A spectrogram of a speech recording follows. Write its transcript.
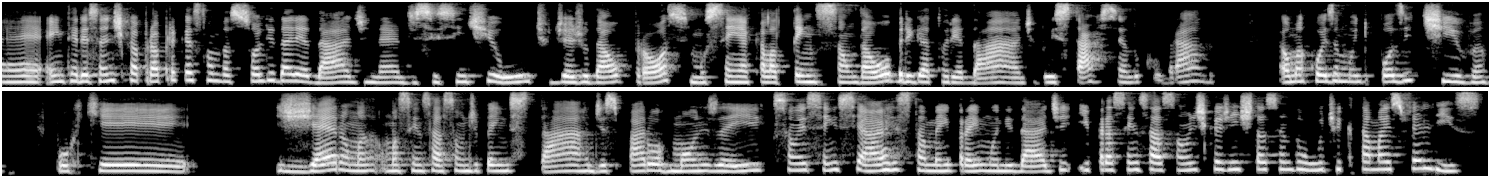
é, é interessante que a própria questão da solidariedade, né, de se sentir útil, de ajudar o próximo sem aquela tensão da obrigatoriedade, do estar sendo cobrado, é uma coisa muito positiva, porque gera uma, uma sensação de bem-estar, dispara hormônios aí que são essenciais também para a imunidade e para a sensação de que a gente está sendo útil e que está mais feliz.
